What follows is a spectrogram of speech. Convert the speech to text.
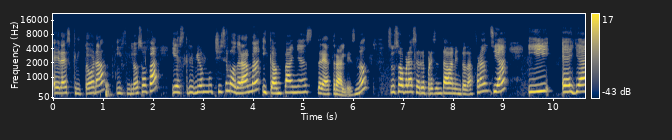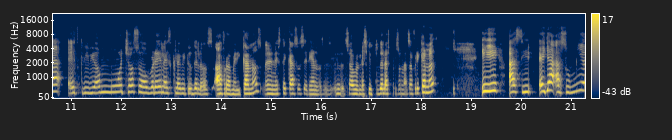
era escritora y filósofa y escribió muchísimo drama y campañas teatrales, ¿no? Sus obras se representaban en toda Francia y ella escribió mucho sobre la esclavitud de los afroamericanos, en este caso serían los, sobre la esclavitud de las personas africanas, y así ella asumía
